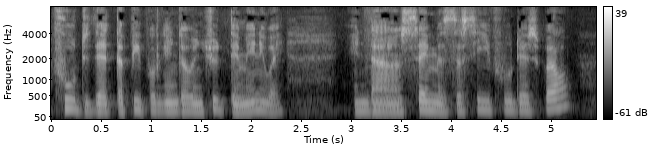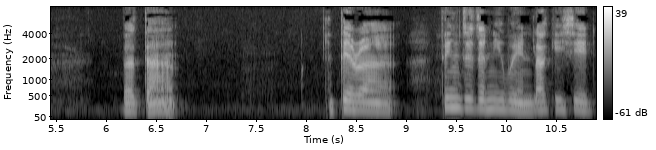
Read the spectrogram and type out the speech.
food that the people can go and shoot them anyway, and uh, same as the seafood as well. But uh, there are things that are new, and like you said,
